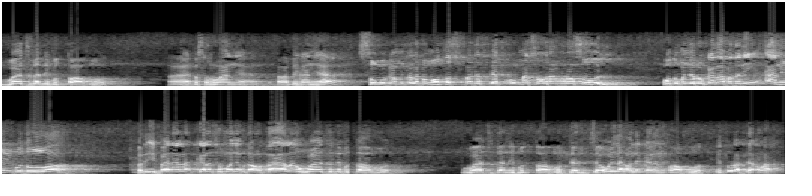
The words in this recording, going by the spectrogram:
wajdanibut taghut. Nah, itu seruannya. Perhatikan ya. Sungguh kami telah mengutus pada setiap umat seorang rasul untuk menyerukan apa tadi? Ani ibudullah. Beribadahlah kalian semuanya kepada Allah Taala wajdanibut taghut. Wajdanibut taghut dan jauhilah oleh kalian taghut. Itulah dakwah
